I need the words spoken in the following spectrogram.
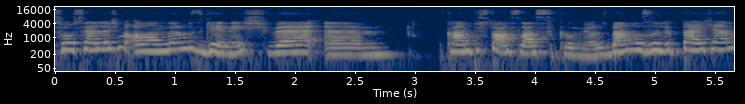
sosyalleşme alanlarımız geniş ve e, kampüste asla sıkılmıyoruz. Ben hazırlıktayken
